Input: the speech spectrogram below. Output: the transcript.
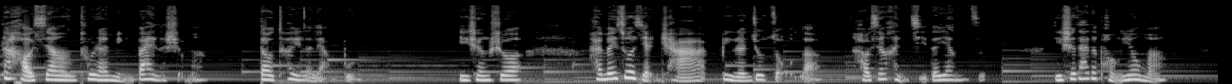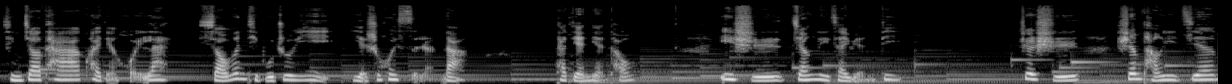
他好像突然明白了什么，倒退了两步。医生说，还没做检查，病人就走了，好像很急的样子。你是他的朋友吗？请叫他快点回来。小问题不注意也是会死人的。他点点头，一时僵立在原地。这时，身旁一间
